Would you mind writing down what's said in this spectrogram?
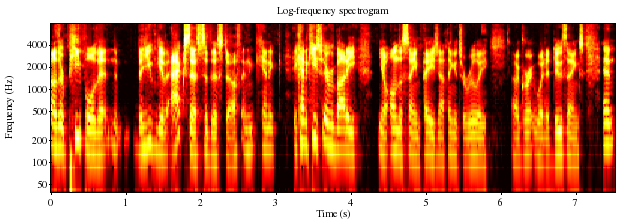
other people that that you can give access to this stuff and kind of it kind of keeps everybody you know on the same page and i think it's a really a great way to do things. And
